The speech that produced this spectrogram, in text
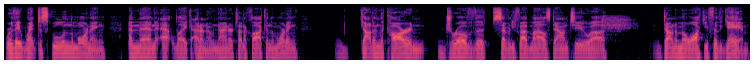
where they went to school in the morning and then at like, I don't know, nine or 10 o'clock in the morning, got in the car and drove the 75 miles down to, uh, down to Milwaukee for the game.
